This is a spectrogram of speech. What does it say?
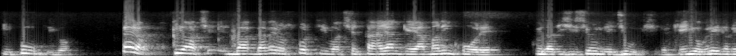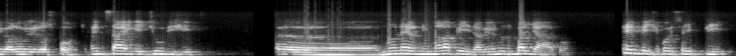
il pubblico. Però io da, da vero sportivo accettai anche a malincuore quella decisione dei giudici, perché io credo nei valori dello sport. Pensai che i giudici eh, non erano in malafede, avevano sbagliato, e invece poi seppi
